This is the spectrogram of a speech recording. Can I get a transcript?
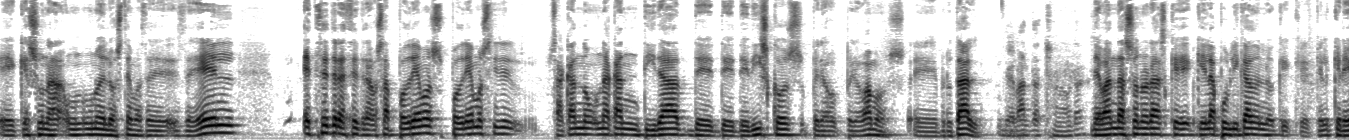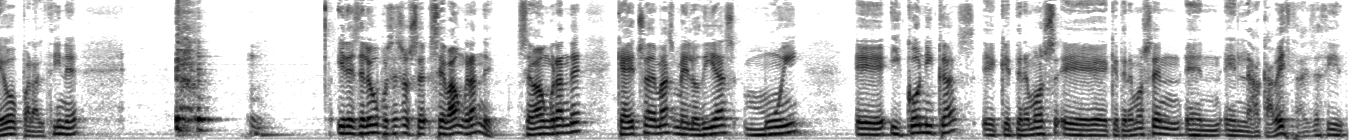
que es una- un- uno de los temas de, de él etcétera, etcétera. O sea, podríamos, podríamos ir sacando una cantidad de, de- de discos, pero, pero vamos, eh, brutal. De bandas sonoras. De bandas sonoras que, que él ha publicado, en lo que, que- que él creó para el cine. Y desde luego, pues eso, se, se va un grande. Se va un grande que ha hecho además melodías muy eh, icónicas eh, que tenemos, eh, que tenemos en, en- en la cabeza. Es decir,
